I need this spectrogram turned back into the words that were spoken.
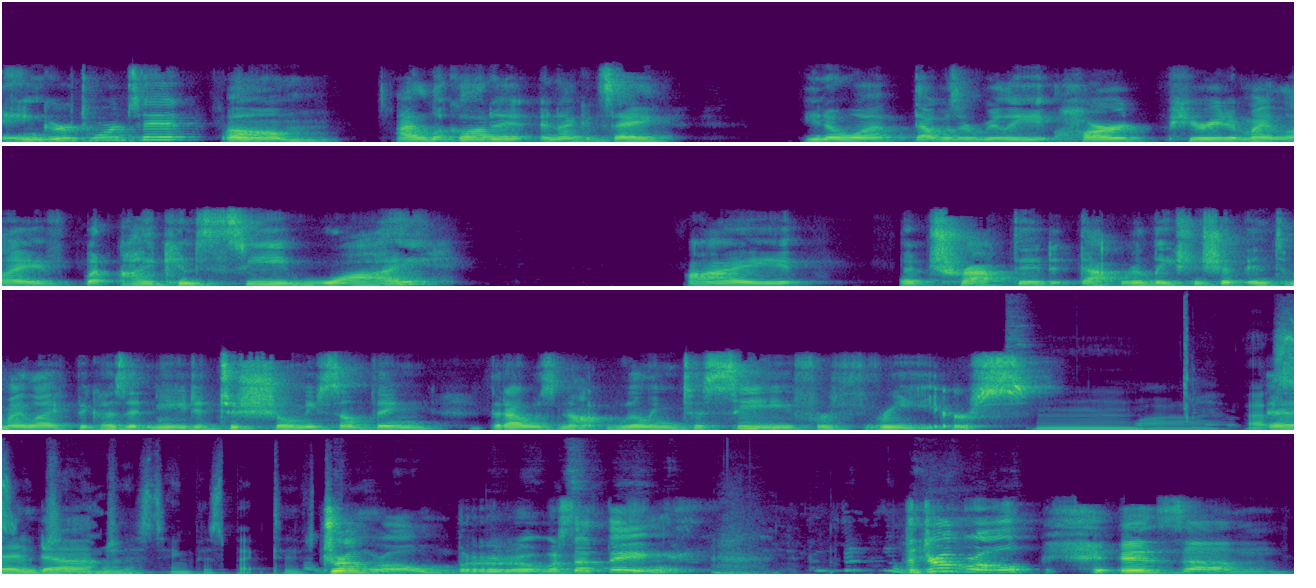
anger towards it, um, I look on it and I can say, you know what? That was a really hard period of my life, but I can see why I attracted that relationship into my life because it needed to show me something that I was not willing to see for three years. Mm, wow. That's and, such um, an interesting perspective. Drum roll. What's that thing? the drum roll is um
